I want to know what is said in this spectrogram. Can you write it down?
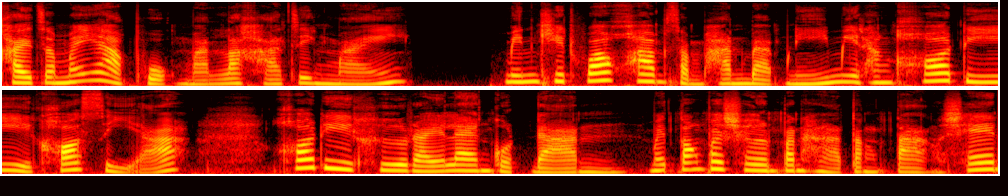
ใครจะไม่อยากผูกมัดล่ะคะจริงไหม มินคิดว่าความสัมพันธ์แบบนี้มีทั้งข้อดี ข้อเสีย ข้อดีคือไร้แรงกดดัน ไม่ต้องเผชิญปัญหาต่างๆ เช่น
